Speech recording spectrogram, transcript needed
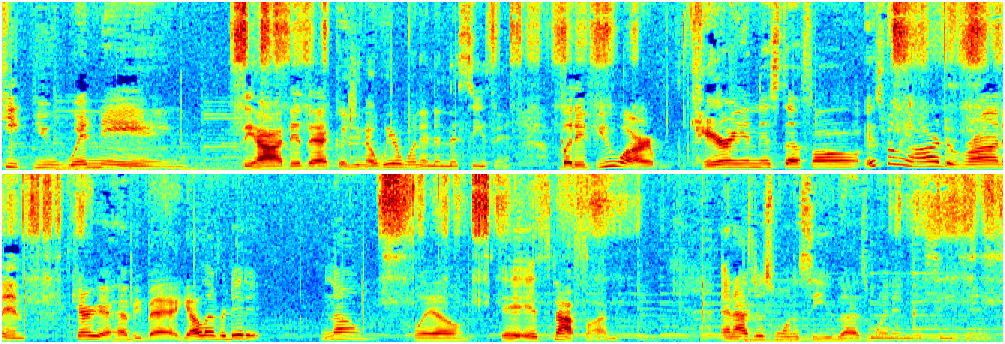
keep you winning. See how I did that? Because, you know, we're winning in this season. But if you are carrying this stuff on, it's really hard to run and carry a heavy bag. Y'all ever did it? No? Well, it, it's not fun. And I just want to see you guys win in this season.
